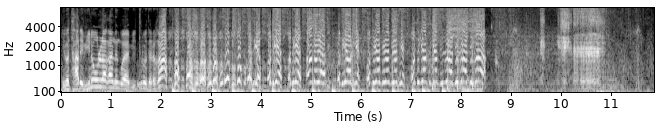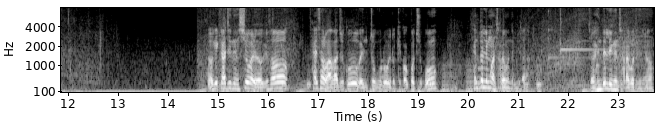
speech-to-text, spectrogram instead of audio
이거 다리 위로 올라가는 거야 밑으로 내려가? 어, 어, 어, 어, 어, 어, 어떻게 아, 어떻게 어떻게 어떻게 어떻게 어떻게 어떻게 어떻게 어떻게 어떻게 어떻게 뒤돌아 뒤돌아 뒤돌아 여기까지는 쉬워요 여기서 살살 와가지고 왼쪽으로 이렇게 꺾어주고 핸들링만 잘하면 됩니다 제가 핸들링은 잘하거든요.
